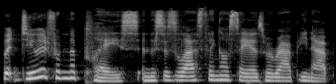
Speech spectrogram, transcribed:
but do it from the place and this is the last thing i'll say as we're wrapping up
